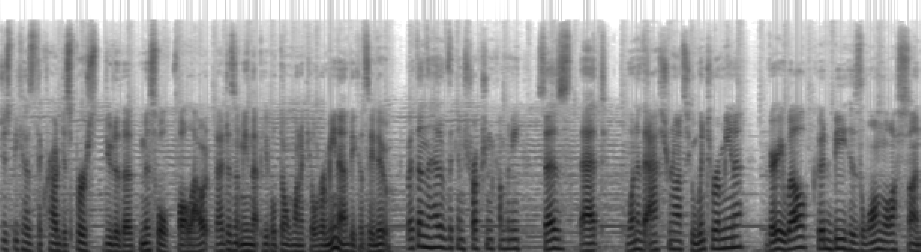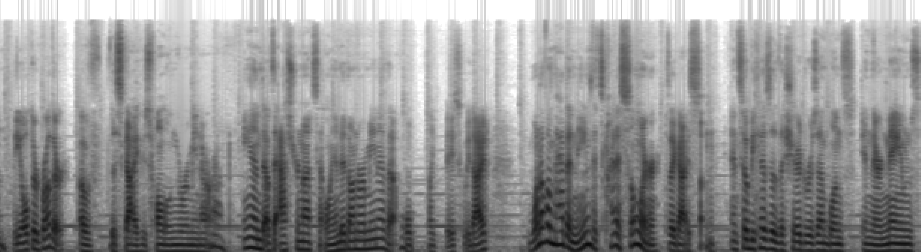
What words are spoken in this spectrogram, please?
just because the crowd dispersed due to the missile fallout, that doesn't mean that people don't wanna kill Remina, because they do. But then the head of the construction company says that one of the astronauts who went to Remina very well could be his long lost son, the older brother of this guy who's following Remina around. And of the astronauts that landed on Remina that like basically died, one of them had a name that's kind of similar to the guy's son. And so because of the shared resemblance in their names,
